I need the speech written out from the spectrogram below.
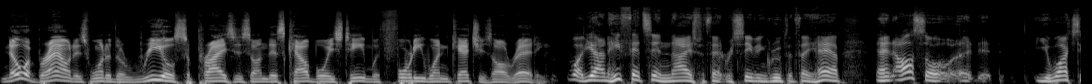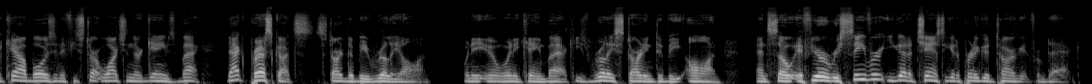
Noah Brown is one of the real surprises on this Cowboys team with 41 catches already. Well, yeah, and he fits in nice with that receiving group that they have. And also, uh, you watch the Cowboys, and if you start watching their games back, Dak Prescott's started to be really on when he when he came back. He's really starting to be on. And so, if you're a receiver, you got a chance to get a pretty good target from Dak.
